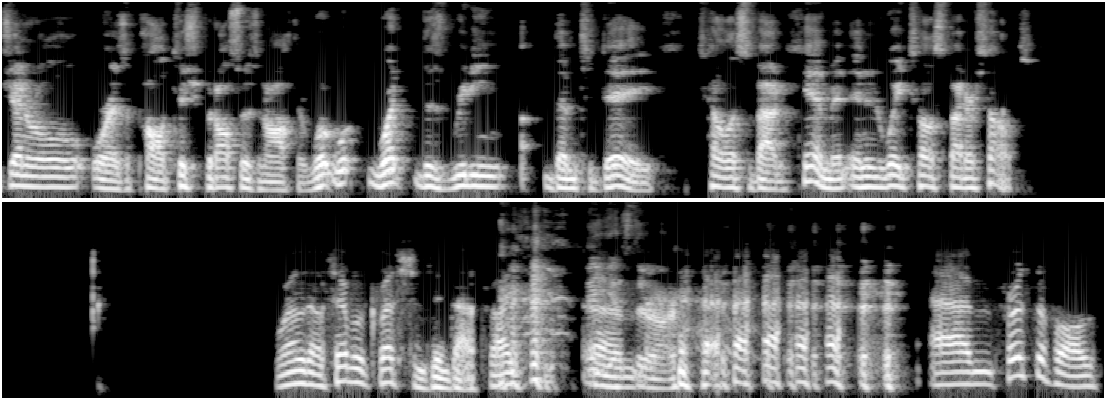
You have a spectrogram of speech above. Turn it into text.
general or as a politician, but also as an author. What what, what does reading them today tell us about him, and, and in a way, tell us about ourselves? Well, there are several questions in that, right? yes, um, there are. um, first of all,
